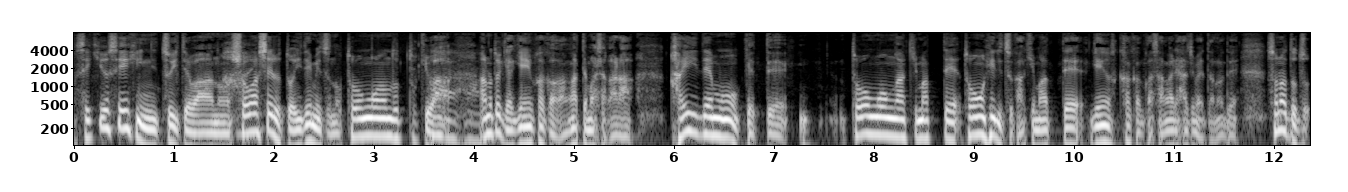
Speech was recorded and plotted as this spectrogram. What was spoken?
石油製品については、あの、昭和シェルと出光の統合の時は、あの時は原油価格が上がってましたから、買いで儲けて、統合が決まって、統合比率が決まって、原油価格が下がり始めたので、その後ず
